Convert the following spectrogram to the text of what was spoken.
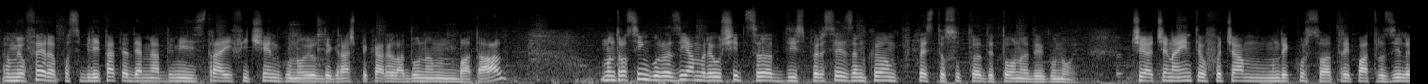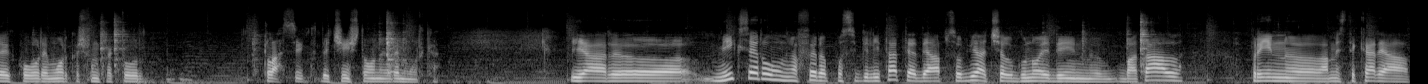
îmi oferă posibilitatea de a-mi administra eficient gunoiul de graj pe care îl adun în batal. Într-o singură zi am reușit să dispersez în câmp peste 100 de tone de gunoi. Ceea ce înainte o făceam în decursul a 3-4 zile cu o remorcă și un tractor clasic de 5 tone remorcă. Iar uh, mixerul îmi oferă posibilitatea de a absorbi acel gunoi din batal prin uh, amestecarea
